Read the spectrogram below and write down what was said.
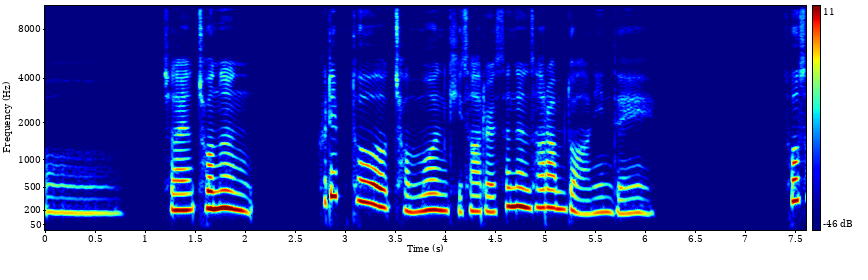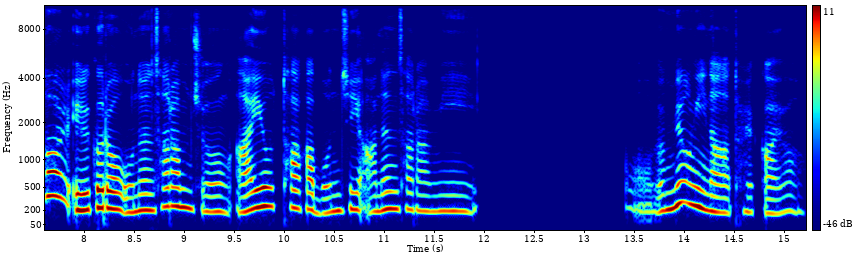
어 제 저는 crypto 전문 기사를 쓰는 사람도 아닌데 소설 읽으러 오는 사람 중 IOTA가 뭔지 아는 사람이 어 몇 명이나 될까요?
